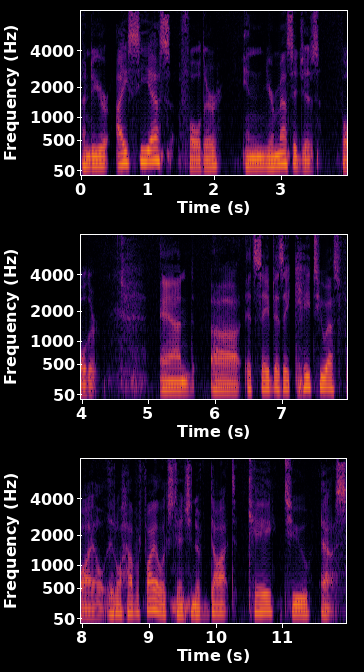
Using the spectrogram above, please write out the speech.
under your ICS folder in your messages folder. And uh, it's saved as a K2S file. It'll have a file extension of .k2s.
